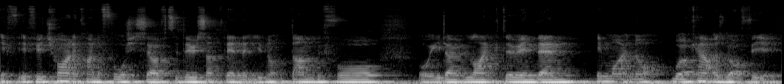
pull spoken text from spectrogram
if, if you're trying to kind of force yourself to do something that you've not done before or you don't like doing then it might not work out as well for you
